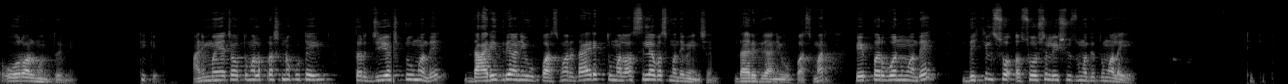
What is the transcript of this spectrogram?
ओव्हरऑल म्हणतोय मी. ठीक आहे. आणि मग याच्यावर तुम्हाला प्रश्न कुठे येईल? तर जी एस टूमध्ये दारिद्र्य आणि उपासमार डायरेक्ट तुम्हाला सिलेबसमध्ये मेन्शन दारिद्र्य आणि उपासमार. पेपर वनमध्ये देखील सो सोशल इश्यूजमध्ये तुम्हाला येईल. ठीक आहे.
